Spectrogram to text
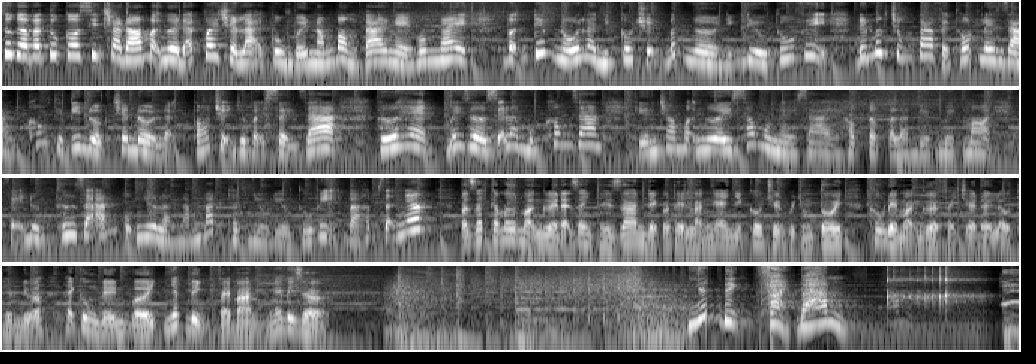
Suga và Tuko xin chào đón mọi người đã quay trở lại cùng với Nóng Bỏng Tai ngày hôm nay. Vẫn tiếp nối là những câu chuyện bất ngờ, những điều thú vị, đến mức chúng ta phải thốt lên rằng không thể tin được trên đời lại có chuyện như vậy xảy ra. Hứa hẹn bây giờ sẽ là một không gian khiến cho mọi người sau một ngày dài học tập và làm việc mệt mỏi sẽ được thư giãn cũng như là nắm bắt thật nhiều điều thú vị và hấp dẫn nhé. Và rất cảm ơn mọi người đã dành thời gian để có thể lắng nghe những câu chuyện của chúng tôi, không để mọi người phải chờ đợi lâu thêm nữa. Hãy cùng đến với Nhất định phải bàn ngay bây giờ nhất định phải ban.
